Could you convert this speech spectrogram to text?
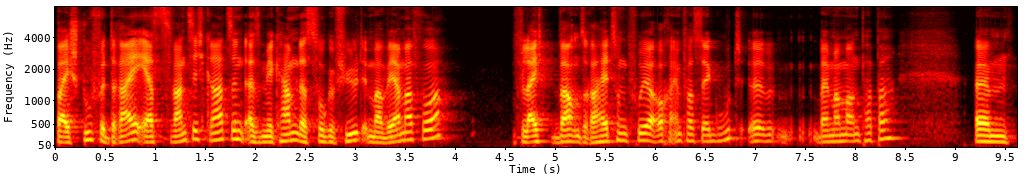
bei Stufe 3 erst 20 Grad sind. Also mir kam das so gefühlt immer wärmer vor. Vielleicht war unsere Heizung früher auch einfach sehr gut äh, bei Mama und Papa. Ähm,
